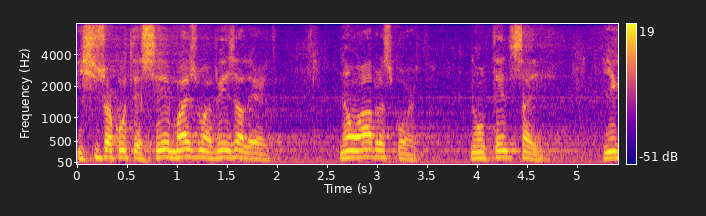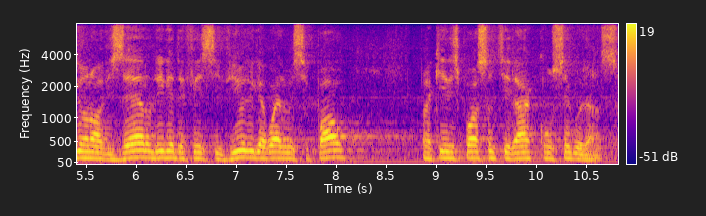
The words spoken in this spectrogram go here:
E se isso acontecer, mais uma vez alerta. Não abra as portas, não tente sair. Liga 90, Liga Defesa Civil, Liga Guarda Municipal, para que eles possam tirar com segurança.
